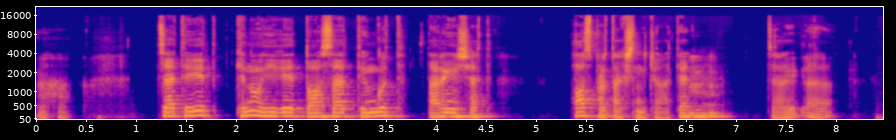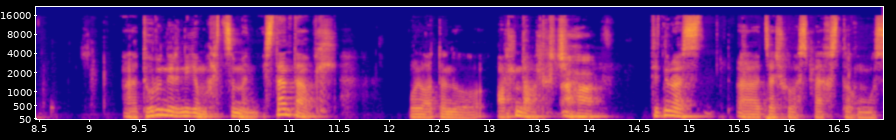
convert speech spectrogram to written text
Аха. За тэгээд кино хийгээд дуусаад тэнгуут дараагийн шат post production гэж байгаа тийм. За а түрүү нэр нэг юм марцсан байна. Stantable буюу одоо нөгөө орлон тоглогч. Тэд нар бас заашгүй бас байх хэвээр хүмүүс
